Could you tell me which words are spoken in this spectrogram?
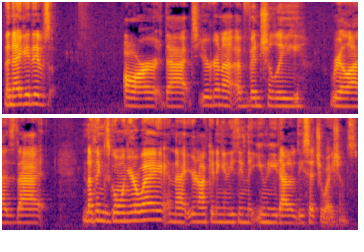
The negatives are that you're going to eventually realize that nothing's going your way and that you're not getting anything that you need out of these situations.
